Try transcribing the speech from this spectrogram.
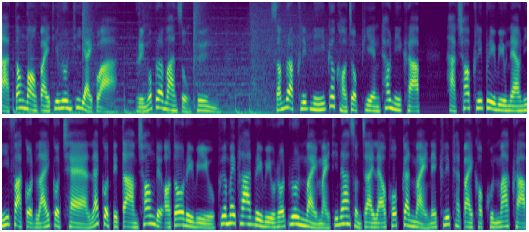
อาจต้องมองไปที่รุ่นที่ใหญ่กว่า หรืองบประมาณสูงขึ้น สำหรับคลิปนี้ก็ขอจบเพียงเท่านี้ครับ หากชอบคลิปรีวิวแนวนี้ฝากกดไลค์ กดแชร์ และกดติดตามช่อง The Auto Review เพื่อไม่พลาดรีวิวรถรุ่นใหม่ ๆ ที่น่าสนใจแล้วพบกันใหม่ในคลิปถัดไปขอบคุณมากครับ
